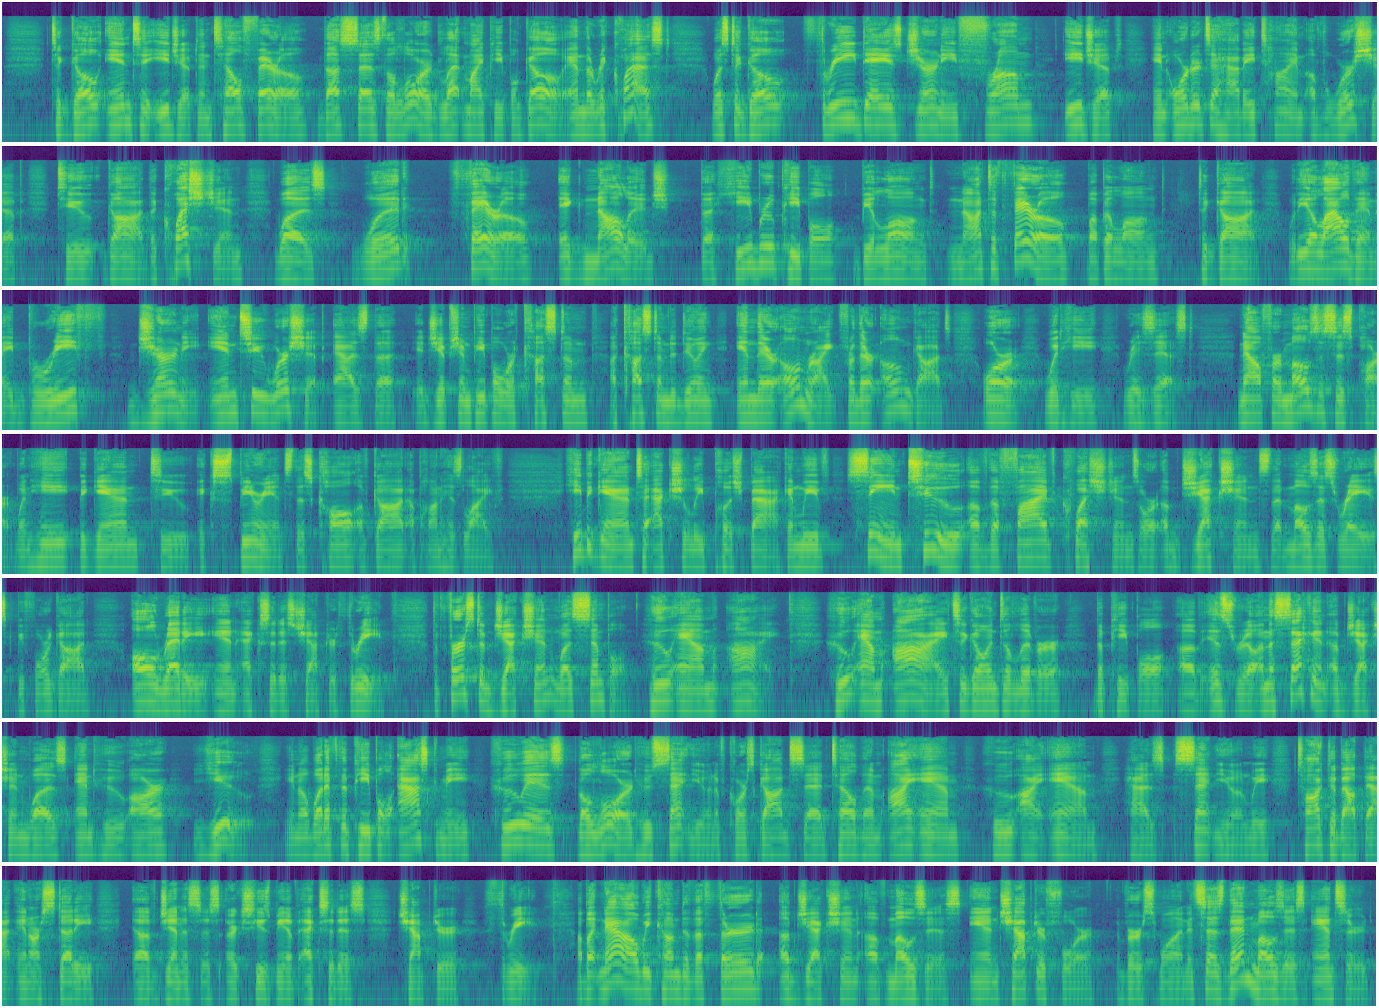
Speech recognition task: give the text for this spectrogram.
to go into Egypt and tell Pharaoh, Thus says the Lord, let my people go. And the request was to go three days' journey from Egypt in order to have a time of worship to God. The question was would Pharaoh acknowledge the Hebrew people belonged not to Pharaoh, but belonged to God? Would he allow them a brief journey into worship as the Egyptian people were custom, accustomed to doing in their own right for their own gods? Or would he resist? Now, for Moses' part, when he began to experience this call of God upon his life, he began to actually push back. And we've seen two of the five questions or objections that Moses raised before God already in Exodus chapter 3. The first objection was simple Who am I? Who am I to go and deliver the people of Israel? And the second objection was, And who are you? You know, what if the people ask me, Who is the Lord who sent you? And of course, God said, Tell them, I am who I am has sent you. And we talked about that in our study of Genesis, or excuse me, of Exodus chapter 3. Uh, but now we come to the third objection of Moses in chapter 4, verse 1. It says, Then Moses answered,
